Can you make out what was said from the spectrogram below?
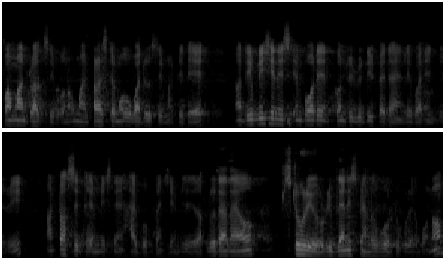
pharma drugs တွေပေါ့နော်ဥပမာ paracetamol overdose တွေမှာဖြစ်တယ် depletion is important contributing factor in liver injury toxic damage and hypofunction ဖြစ်တယ်ဆိုတော့ glutathione store တွေကို replenish ပြန်လုပ်ဖို့လိုတယ်ပေါ့နော်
